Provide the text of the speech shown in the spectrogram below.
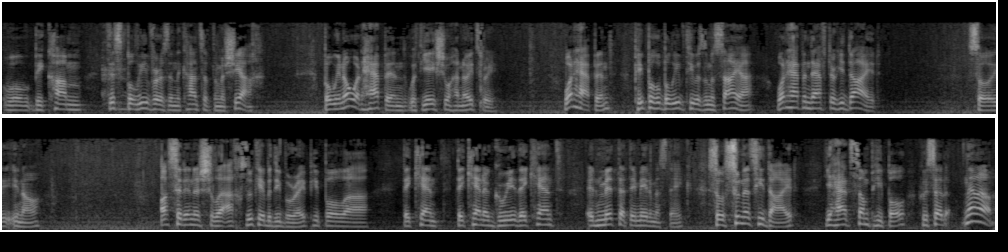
will become disbelievers in the concept of Mashiach, but we know what happened with Yeshu Hanoitri. What happened? People who believed he was the Messiah what happened after he died? So, you know, people, uh, they can't, they can't agree, they can't admit that they made a mistake. So as soon as he died, you had some people who said, no, no,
